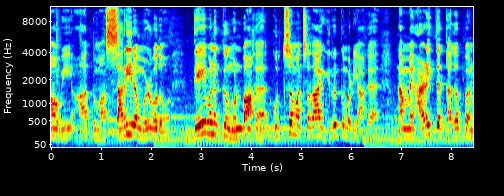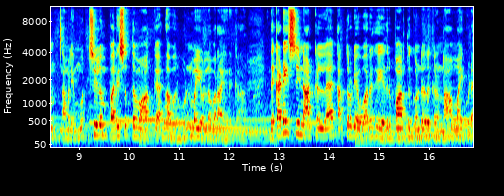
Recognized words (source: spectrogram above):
ஆவி ஆத்மா சரீரம் முழுவதும் தேவனுக்கு முன்பாக குற்றமற்றதாக இருக்கும்படியாக நம்மை அழைத்த தகப்பன் நம்மளை முற்றிலும் பரிசுத்தமாக்க அவர் உண்மையுள்ளவராக இருக்கிறார். இந்த கடைசி நாட்களில் கர்த்தருடைய வருகை எதிர்பார்த்து கொண்டு இருக்கிற நாமாய் கூட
